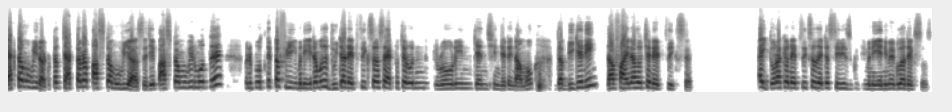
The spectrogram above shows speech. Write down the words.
একটা মুভি না টোটাল চারটা না পাঁচটা মুভি আছে যে পাঁচটা মুভির মধ্যে মানে প্রত্যেকটা ফি- মানে এটার মধ্যে দুইটা নেটফ্লিক্স আছে একটা হচ্ছে রোরিন রোরিন কেনশিন যেটাই নাম হোক দ্য বিগিনিং দ্য ফাইনাল হচ্ছে নেটফ্লিক্স এর। এই তোরা কেউ নেটফ্লিক্স এর এটা সিরিজ মানে এনিমে গুলো দেখছস?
